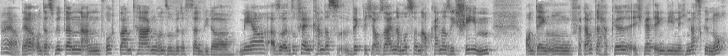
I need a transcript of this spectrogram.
Ah ja. ja. Und das wird dann an fruchtbaren Tagen und so wird es dann wieder mehr. Also insofern kann das wirklich auch sein, da muss dann auch keiner sich schämen und denken, verdammte Hacke, ich werde irgendwie nicht nass genug.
